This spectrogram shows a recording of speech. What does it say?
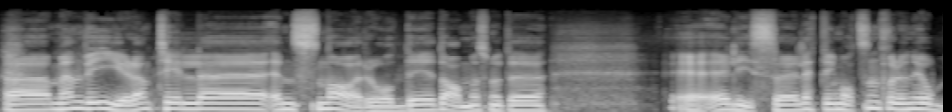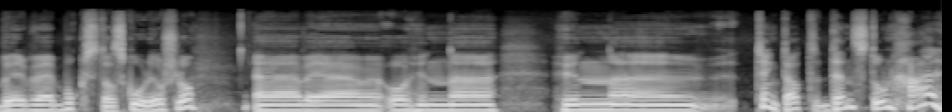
Uh, men vi gir den til uh, en snarrådig dame som heter Elise Letting Madsen, for hun jobber ved Bogstad skole i Oslo. Ved, og hun, hun eh, tenkte at den stolen her,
